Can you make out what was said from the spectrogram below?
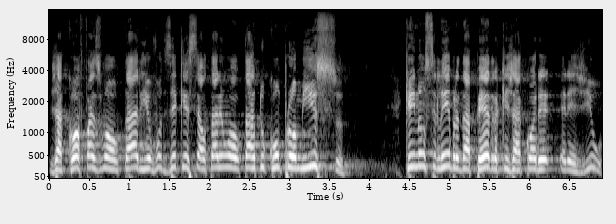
Jacó faz um altar, e eu vou dizer que esse altar é um altar do compromisso. Quem não se lembra da pedra que Jacó erigiu,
